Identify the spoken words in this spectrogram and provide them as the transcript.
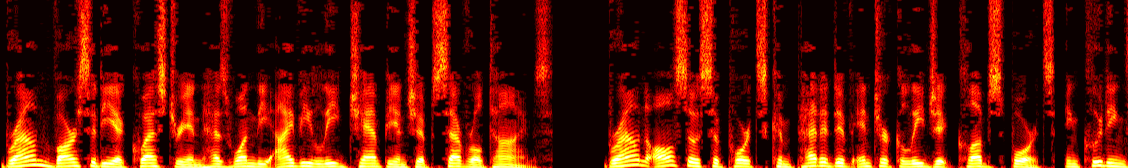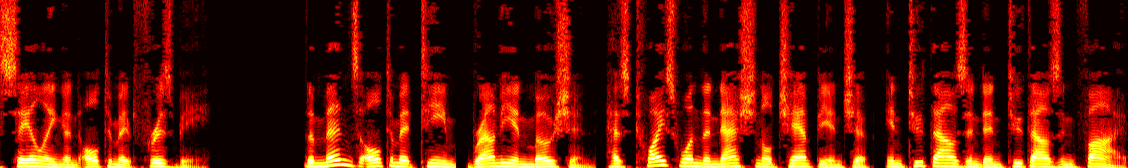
Brown varsity equestrian has won the Ivy League championship several times. Brown also supports competitive intercollegiate club sports, including sailing and ultimate frisbee. The men's ultimate team, Brownian Motion, has twice won the national championship. In 2000 and 2005,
